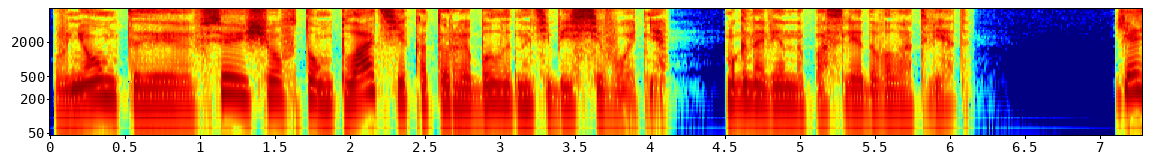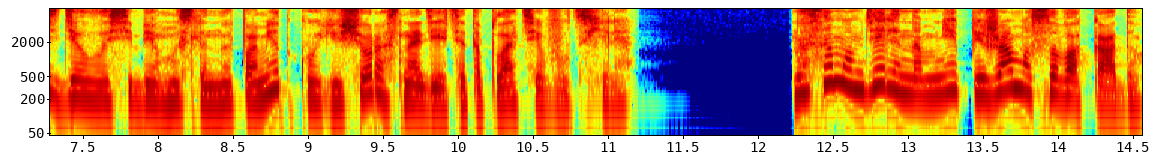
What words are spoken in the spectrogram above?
«В нем ты все еще в том платье, которое было на тебе сегодня», — мгновенно последовал ответ. Я сделала себе мысленную пометку еще раз надеть это платье в Уцхеле. На самом деле на мне пижама с авокадо,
